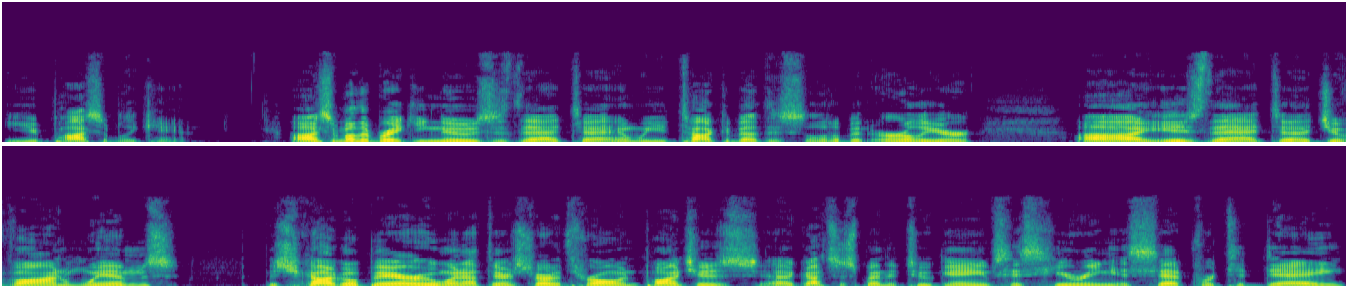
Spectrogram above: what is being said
you possibly can. Uh, some other breaking news is that, uh, and we talked about this a little bit earlier, uh, is that uh, Javon Wims, the Chicago Bear who went out there and started throwing punches, uh, got suspended two games. His hearing is set for today.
